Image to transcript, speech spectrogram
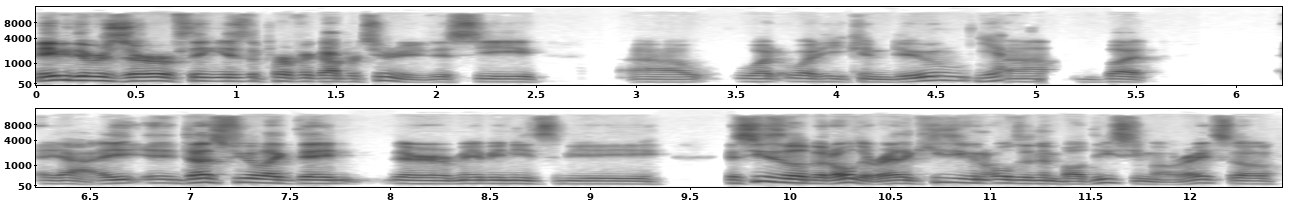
Maybe the reserve thing is the perfect opportunity to see uh, what what he can do. Yeah. Uh, but yeah, it, it does feel like they there maybe needs to be because he's a little bit older, right? Like he's even older than Baldisimo, right? So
